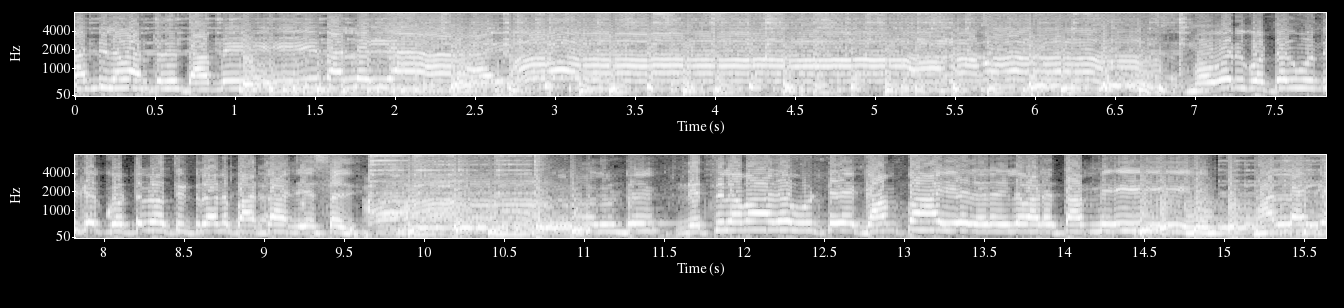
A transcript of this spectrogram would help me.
మందిలో పడుతుంది తమ్మి మల్లయ్య కొట్టక ముందుకే కొట్టగా తిట్టరాని బట్లా చేస్తుంది. ఇది బాగుంటే నెత్తిల బాధ ఉంటే గంప ఏదైనా నిలబడే తమ్మి. మల్లయ్య.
